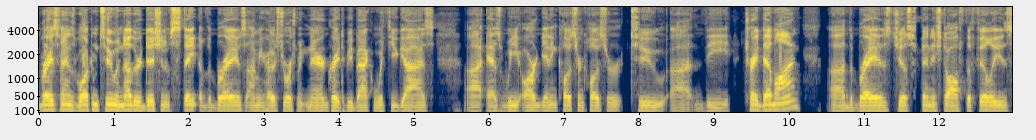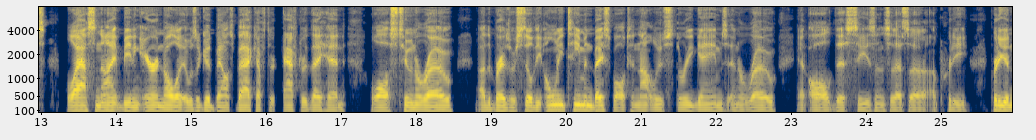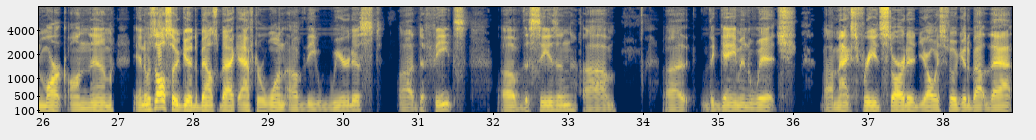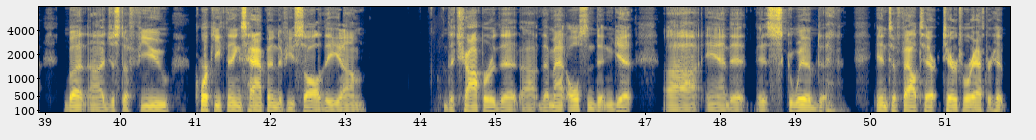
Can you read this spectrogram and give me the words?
Braves fans, welcome to another edition of State of the Braves. I'm your host, George McNair. Great to be back with you guys uh, as we are getting closer and closer to uh, the trade deadline. Uh, the Braves just finished off the Phillies last night, beating Aaron Nola. It was a good bounce back after after they had lost two in a row. Uh, the Braves are still the only team in baseball to not lose three games in a row at all this season. So that's a, a pretty pretty good mark on them. And it was also good to bounce back after one of the weirdest uh, defeats of the season. Um, uh, the game in which uh, Max Fried started, you always feel good about that. But uh, just a few quirky things happened. If you saw the um, the chopper that uh, that Matt Olson didn't get, uh, and it it squibbed into foul ter- territory after hit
